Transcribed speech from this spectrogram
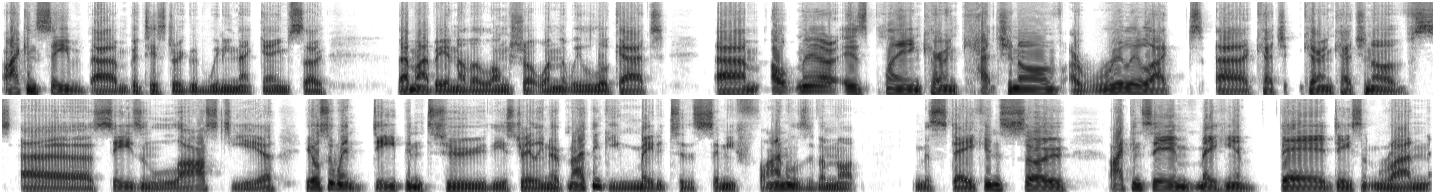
I can see um, Bautista Agut winning that game. So that might be another long shot one that we look at. Um, Altmaier is playing Karen Khachanov. I really liked uh, Karen Khachanov's uh, season last year. He also went deep into the Australian Open. I think he made it to the semi-finals, if I'm not mistaken. So I can see him making a fair, decent run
